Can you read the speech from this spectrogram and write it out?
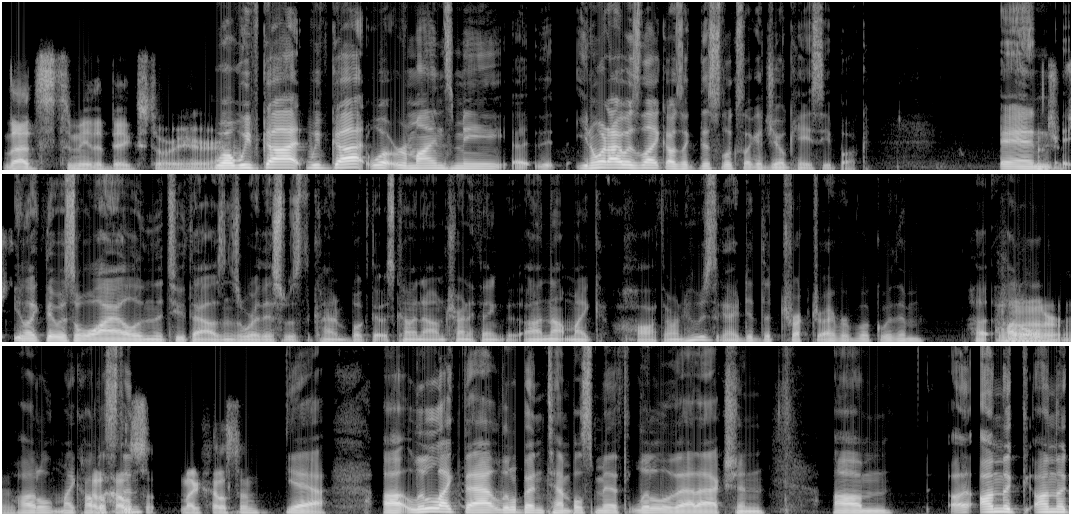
That's to me the big story here. well, we've got we've got what reminds me. Uh, you know what I was like? I was like, this looks like a Joe Casey book. And you know, like there was a while in the 2000s where this was the kind of book that was coming out. I'm trying to think. Uh, not Mike Hawthorne. Who was the guy who did the truck driver book with him? I Huddle, know. Huddle, Mike Huddle- Huddleston. Mike Huddleston. Yeah, a little like that, little Ben Templesmith. little of that action. Um, uh, on the on the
